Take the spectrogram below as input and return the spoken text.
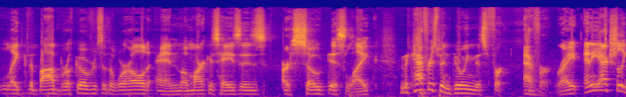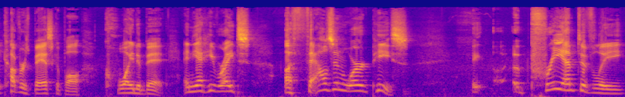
like the Bob Brookovers of the world and Marcus Hayes's are so disliked. McCaffery's been doing this forever, right? And he actually covers basketball quite a bit, and yet he writes a thousand word piece eh, uh, preemptively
